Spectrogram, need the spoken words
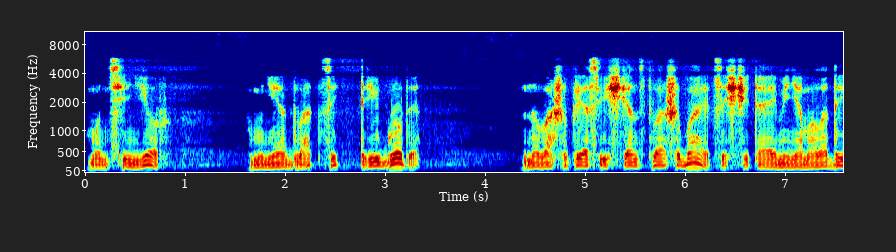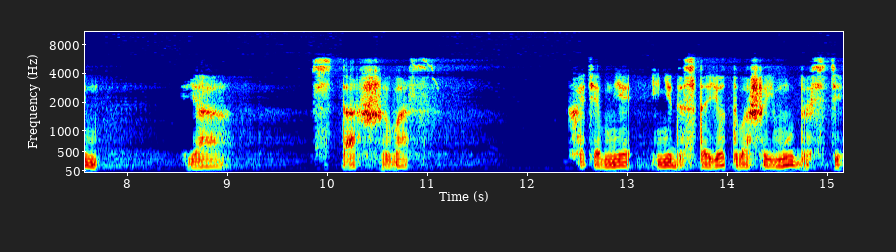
«Монсеньор, мне 23 года, но ваше преосвященство ошибается, считая меня молодым». Я старше вас, хотя мне и не достает вашей мудрости.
